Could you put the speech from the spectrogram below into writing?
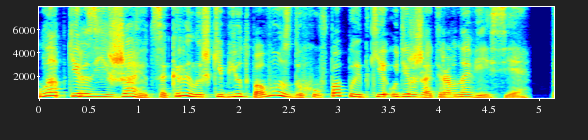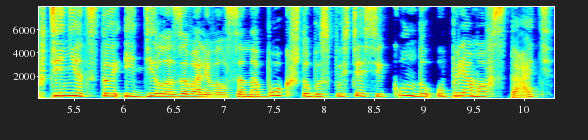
Лапки разъезжаются, крылышки бьют по воздуху в попытке удержать равновесие. Птенец то и дело заваливался на бок, чтобы спустя секунду упрямо встать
